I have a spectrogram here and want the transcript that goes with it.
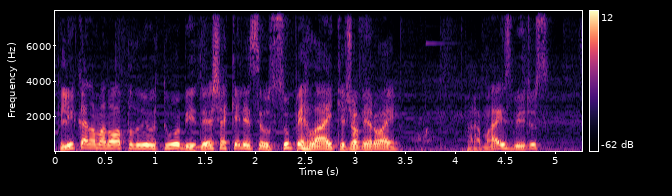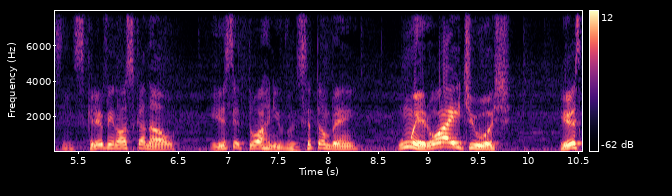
clica na manopla do YouTube e deixa aquele seu super like, jovem herói. Para mais vídeos, se inscreva em nosso canal e se torne você também um herói de hoje. Esse!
